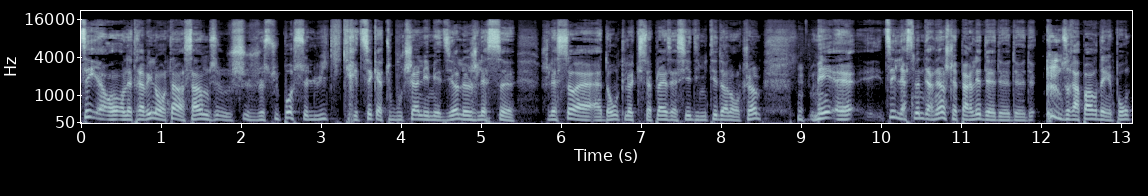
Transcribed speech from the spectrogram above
tu sais, on, a travaillé longtemps ensemble. Je, je, suis pas celui qui critique à tout bout de champ les médias. Là, je laisse, je laisse ça à, d'autres qui se plaisent à essayer d'imiter Donald Trump. Mais, euh, tu sais, la semaine dernière, je te parlais de, de, de, de du rapport d'impôt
